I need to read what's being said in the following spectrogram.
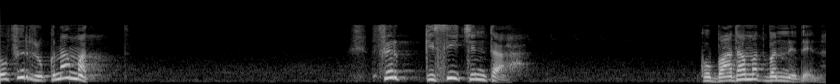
तो फिर रुकना मत। फिर किसी चिंता को बाधा मत बनने देना।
